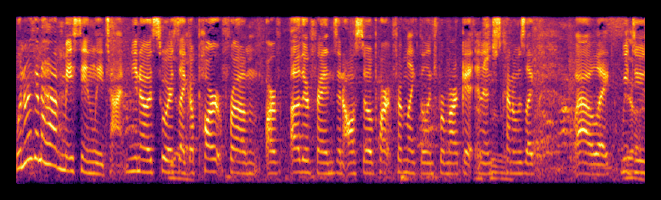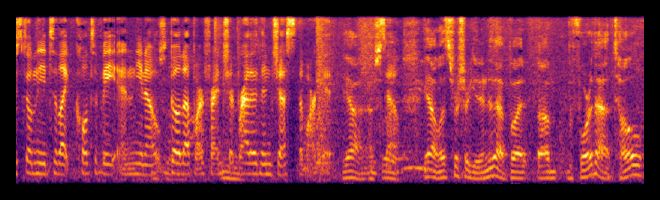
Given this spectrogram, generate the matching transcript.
"When are we gonna have Macy and Lee time?" You know, it's where it's Yeah. like apart from our other friends and also apart from like the Lynchburg market, and it just kind of was like, "Wow, like we Yeah. do still need to like cultivate and you know build up our friendship Mm-hmm. rather than just the market." Yeah, absolutely. Yeah, let's for sure get into that. But um, before that, tell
